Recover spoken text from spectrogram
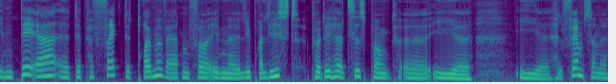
Jamen, det er uh, det perfekte drømmeverden for en uh, liberalist på det her tidspunkt uh, i, uh, i uh, 90'erne,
